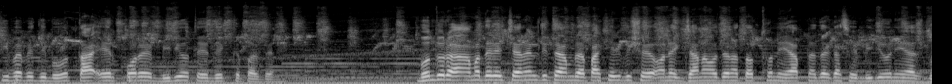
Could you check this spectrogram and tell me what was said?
কীভাবে দিব তা এর পরের ভিডিওতে দেখতে পারবেন। বন্ধুরা, আমাদের এই চ্যানেলটিতে আমরা পাখির বিষয়ে অনেক জানা অজানা তথ্য নিয়ে আপনাদের কাছে ভিডিও নিয়ে আসব।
